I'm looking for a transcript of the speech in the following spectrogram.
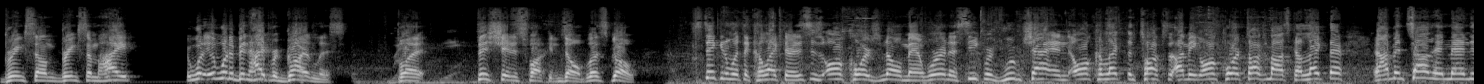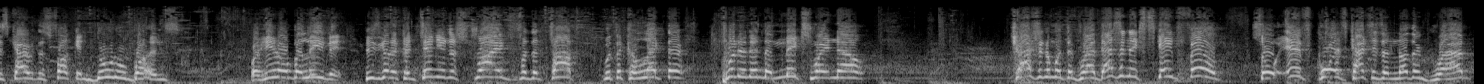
bring some bring some hype it would it would have been hype regardless. But this shit is fucking dope. Let's go. Sticking with the Kollector. This is all cores no man. We're in a secret group chat and all Kollector talks. I mean, all core talks about his Kollector. And I've been telling him, man, this guy with his fucking doodle buns. But he don't believe it. He's gonna continue to strive for the top with the Kollector. Put it in the mix right now. Catching him with the grab. That's an escape failed. So if Corzz catches another grab,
